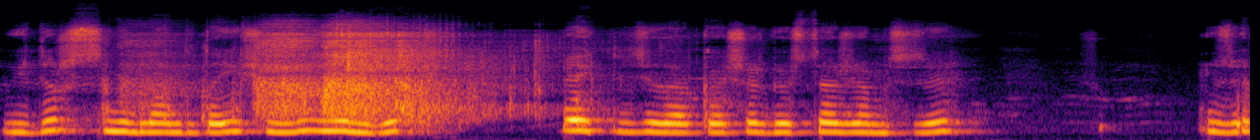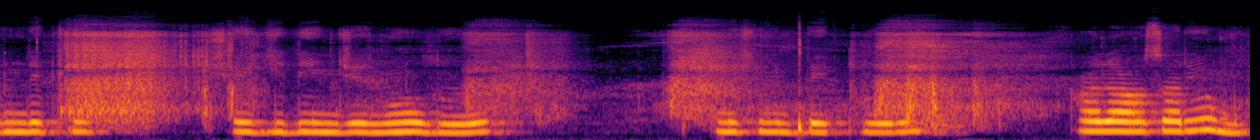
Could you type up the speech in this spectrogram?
Wither sinirlendi dayı şimdi yemeyecek. Bekleyeceğiz arkadaşlar göstereceğim size. Şu üzerindeki şey gidince ne oluyor? Gitmesini bekliyorum. Hala hasar mu?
